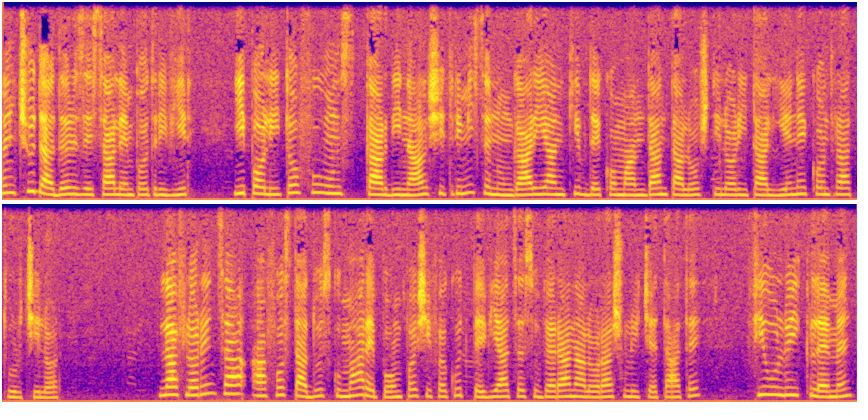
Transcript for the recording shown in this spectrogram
În ciuda dârzei sale împotriviri, Ipolito fu un cardinal și trimis în Ungaria în chip de comandant al oștilor italiene contra turcilor. La Florența a fost adus cu mare pompă și făcut pe viață suveran al orașului cetate, fiul lui Clement,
